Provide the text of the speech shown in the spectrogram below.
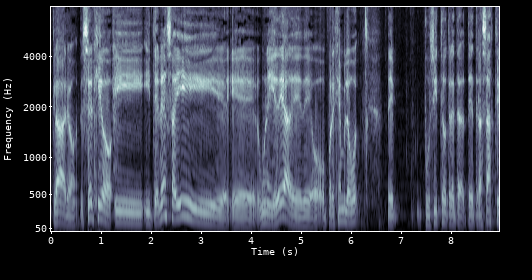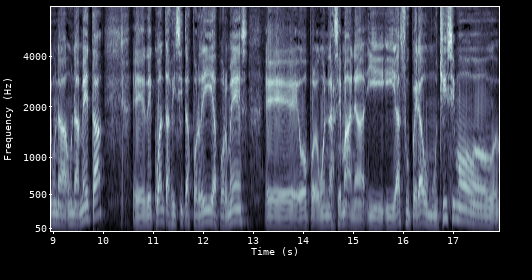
Claro, Sergio, ¿y, tenés ahí eh, una idea de, o, por ejemplo, vos te pusiste o te, trazaste una, meta eh, de cuántas visitas por día, por mes eh, o, en la semana y, has superado muchísimo,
